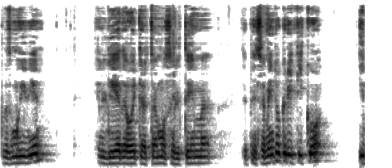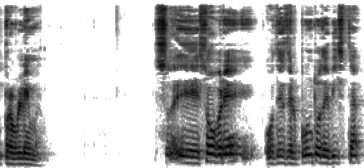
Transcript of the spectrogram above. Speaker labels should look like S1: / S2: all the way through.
S1: Pues muy bien, el día de hoy tratamos el tema de pensamiento crítico y problema eh, sobre o desde el punto de vista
